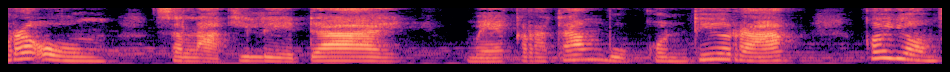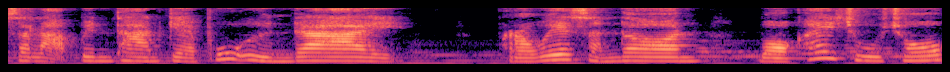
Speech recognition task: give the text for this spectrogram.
พระองค์สละกิเลสได้ แม้กระทั่งบุคคลที่รัก ก็ยอมสละเป็นทานแก่ผู้อื่นได้ พระเวสสันดรบอกให้ชูชก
